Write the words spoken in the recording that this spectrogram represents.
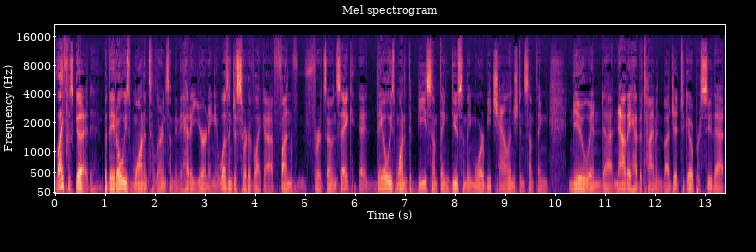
life was good, but they had always wanted to learn something. They had a yearning. It wasn't just sort of like a fun f- for its own sake. Uh, they always wanted to be something, do something more, be challenged in something new. And uh, now they had the time and budget to go pursue that.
